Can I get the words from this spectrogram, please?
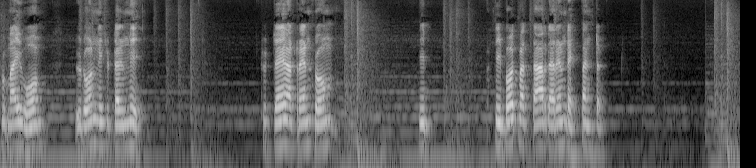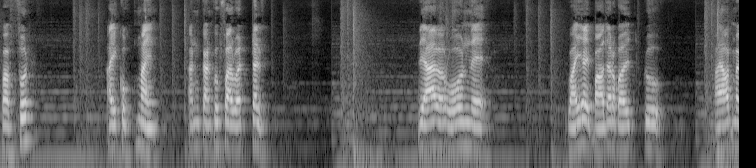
to my home, you don't need to tell me. To stay at home, we, we both start the rent expenses. For food, I cook mine and can cook for ourselves. We have our own way why I bother about you. I have my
